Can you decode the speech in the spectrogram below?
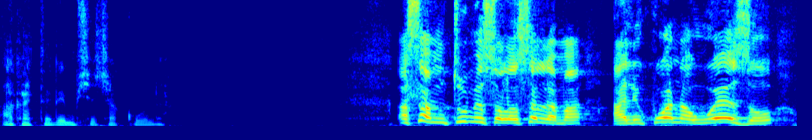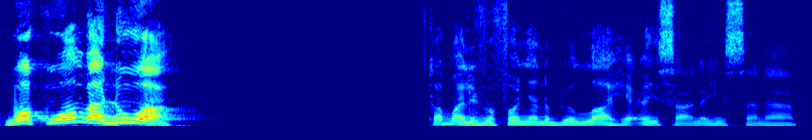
akateremsha chakula. Hasa mtume saa salama alikuwa na uwezo wa kuomba dua kama alivyofanya nabiullahi isa alaihi salam.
